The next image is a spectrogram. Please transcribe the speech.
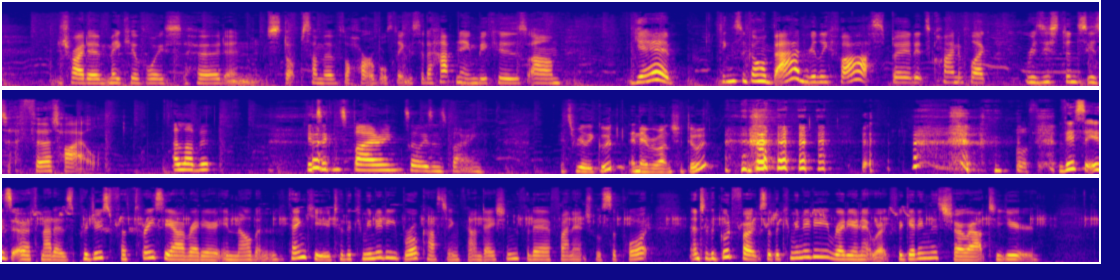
try to make your voice heard and stop some of the horrible things that are happening because, um, yeah, things are going bad really fast, but it's kind of like resistance is fertile. I love it. It's inspiring. It's always inspiring. It's really good, and everyone should do it. This is Earth Matters, produced for 3CR Radio in Melbourne. Thank you to the Community Broadcasting Foundation for their financial support, and to the good folks at the Community Radio Network for getting this show out to you.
